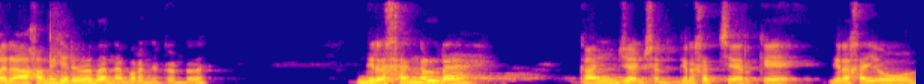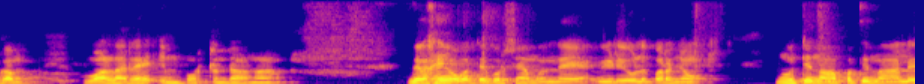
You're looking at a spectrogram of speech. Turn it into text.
വരാഹമിഹിരർ തന്നെ പറഞ്ഞിട്ടുണ്ട്. ഗ്രഹങ്ങളുടെ കൺജൻഷൻ ഗ്രഹച്ചേർക്കെ ഗ്രഹയോഗം വളരെ ഇമ്പോർട്ടന്റ് ആണ്. ഗ്രഹയോഗത്തെക്കുറിച്ച് ഞാൻ മുന്നേ വീഡിയോയിൽ പറഞ്ഞു. നൂറ്റി നാൽപ്പത്തി നാല്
